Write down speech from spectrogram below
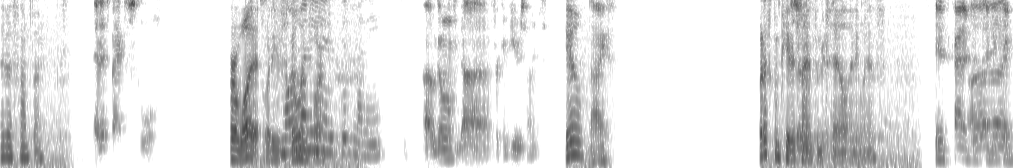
It is something. And it's back to school. For what? What are you More schooling money for? is good money. I'm going uh, for computer science. Ew. Nice. What does computer So- science entail, anyways? It's kind of just Uh, anything.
